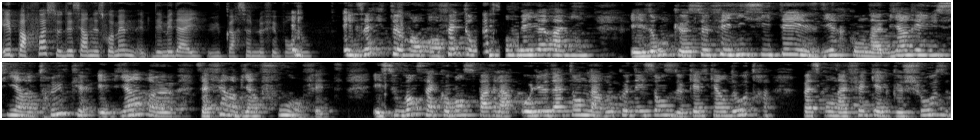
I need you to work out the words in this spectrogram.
et parfois se décerner soi-même des médailles, vu que personne ne le fait pour nous. Exactement. En fait, on est son meilleur ami. Et donc, euh, se féliciter et se dire qu'on a bien réussi un truc, eh bien, euh, ça fait un bien fou, en fait. Et souvent, ça commence par là. Au lieu d'attendre la reconnaissance de quelqu'un d'autre parce qu'on a fait quelque chose,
